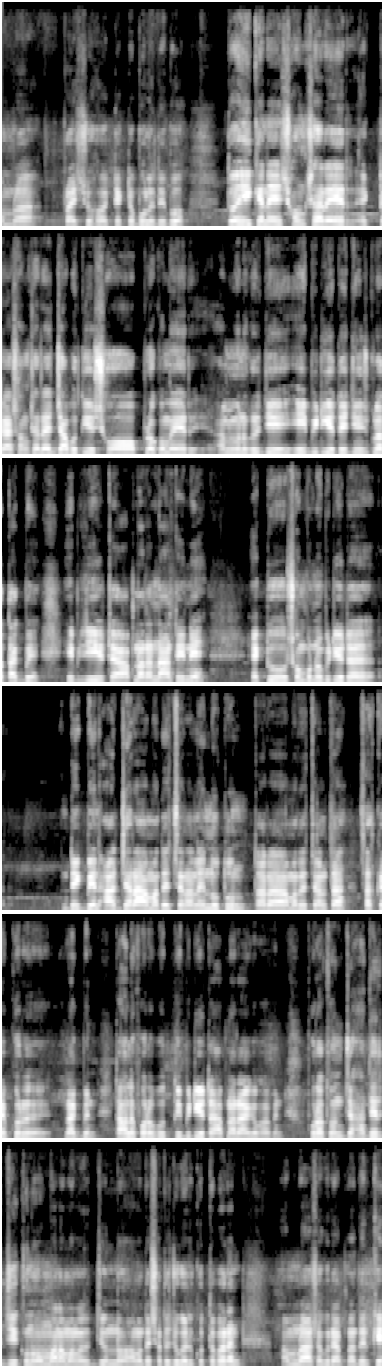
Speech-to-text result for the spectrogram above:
আমরা প্রায়সহ একটা একটা বলে দেব। তো এখানে সংসারের, একটা সংসারের যাবতীয় সব রকমের আমি মনে করি যে এই ভিডিওতে জিনিসগুলো থাকবে। এই ভিডিওটা আপনারা না টেনে একটু সম্পূর্ণ ভিডিওটা দেখবেন। আর যারা আমাদের চ্যানেলে নতুন, তারা আমাদের চ্যানেলটা সাবস্ক্রাইব করে রাখবেন। তাহলে পরবর্তী ভিডিওটা আপনারা আগে পাবেন। পুরাতন জাহাজের যে কোনো মালামালের জন্য আমাদের সাথে যোগাযোগ করতে পারেন। আমরা আশা করি আপনাদেরকে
